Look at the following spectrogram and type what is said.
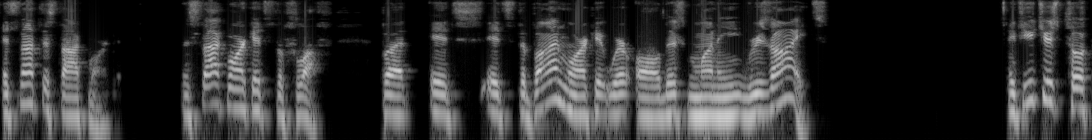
It's not the stock market. The stock market's the fluff but it's it's the bond market where all this money resides. If you just took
